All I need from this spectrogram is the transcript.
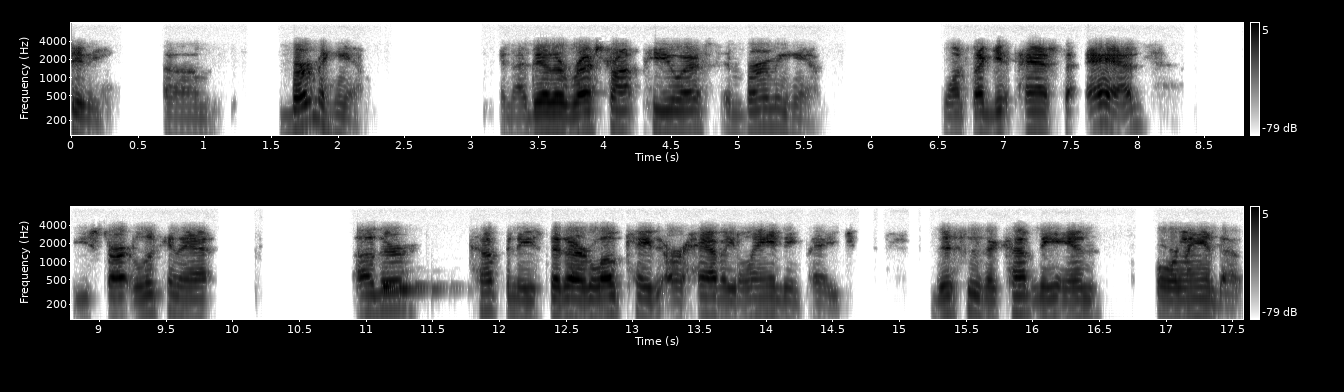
city, um, Birmingham, and I did a restaurant POS in Birmingham. Once I get past the ads, you start looking at other companies that are located or have a landing page. This is a company in Orlando.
